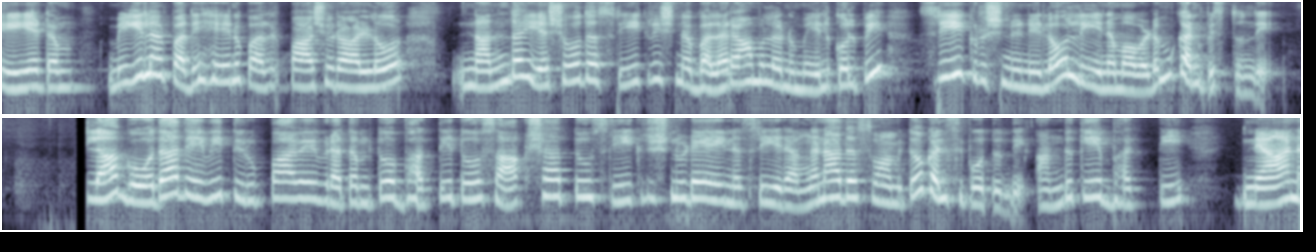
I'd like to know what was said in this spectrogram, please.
చేయటం మిగిలిన పదిహేను ప పాశురాల్లో నంద యశోద శ్రీకృష్ణ బలరాములను మేల్కొల్పి శ్రీకృష్ణునిలో లీనమవ్వడం కనిపిస్తుంది. ఇలా గోదాదేవి తిరుప్పావే వ్రతంతో భక్తితో సాక్షాత్తు శ్రీకృష్ణుడే అయిన శ్రీ రంగనాథ స్వామితో కలిసిపోతుంది. అందుకే భక్తి జ్ఞాన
